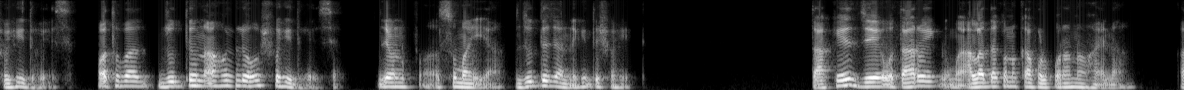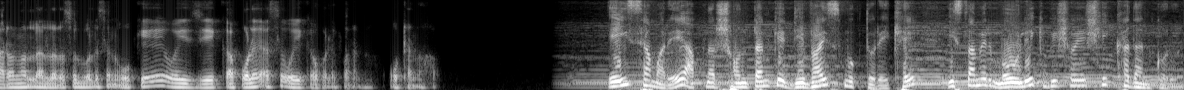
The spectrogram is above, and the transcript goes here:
শহীদ হয়েছে, অথবা যুদ্ধে না হলেও শহীদ হয়েছে, যেমন সুমাইয়া, যুদ্ধে যাননি কিন্তু শহীদ। তাকে যে ও তার ওই আলাদা কোনো কাপড় পরানো হয় না। কারণ আল্লাহ রসুল বলেছেন, ওকে ওই যে কাপড়ে আছে, ওই কাপড়ে পরানো, ওঠানো হবে। এই সামারে আপনার সন্তানকে ডিভাইস মুক্ত রেখে ইসলামের মৌলিক বিষয়ে শিক্ষাদান করুন।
